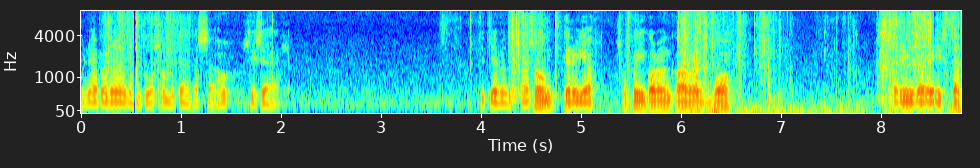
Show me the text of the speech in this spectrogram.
minäpä näytän tuossa mitä tässä on sisällä. Sitten on tätä sonkkeria, supikoran karvoa, väristä.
